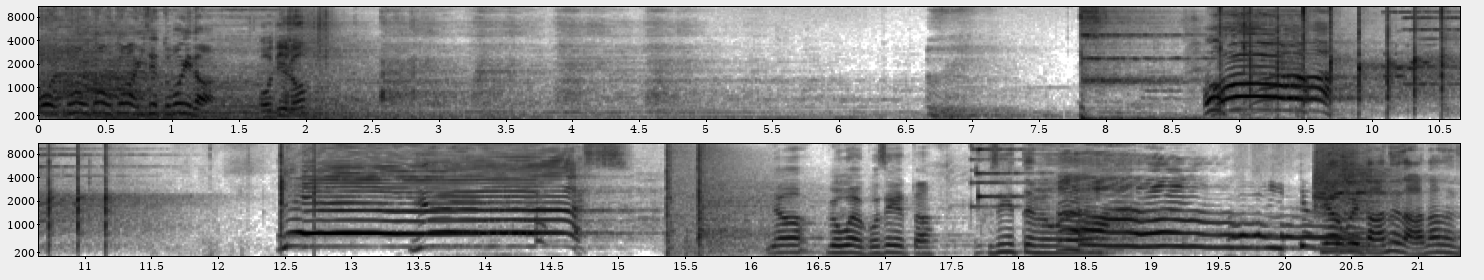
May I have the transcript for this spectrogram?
어 도망 도망 도망 이제 도망이다 어디로? 야 명호야 고생했다. 고생했다 명아! 야왜 나는 안 하나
